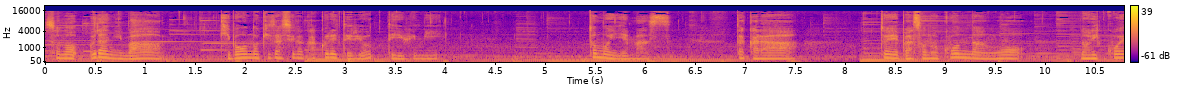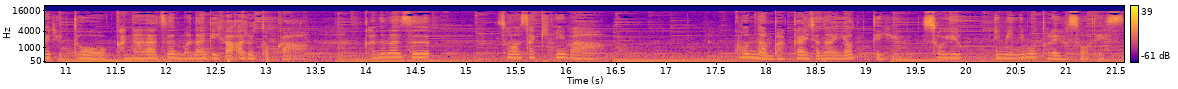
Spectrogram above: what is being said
その裏には希望の兆しが隠れてるよっていう意味とも言えます。だから例えばその困難を乗り越えると必ず学びがあるとか必ずその先には困難ばっかりじゃないよっていうそういう意味にも取れるそうです。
